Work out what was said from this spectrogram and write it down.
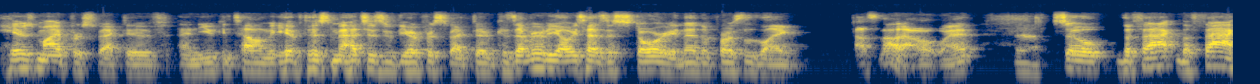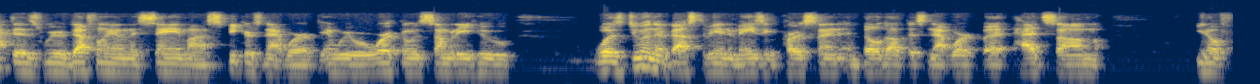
Here's my perspective, and you can tell me if this matches with your perspective, because everybody always has a story, and then the person's like, "That's not how it went." Yeah. So the fact the fact is, we were definitely on the same uh, speakers network, and we were working with somebody who was doing their best to be an amazing person and build out this network, but had some you know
